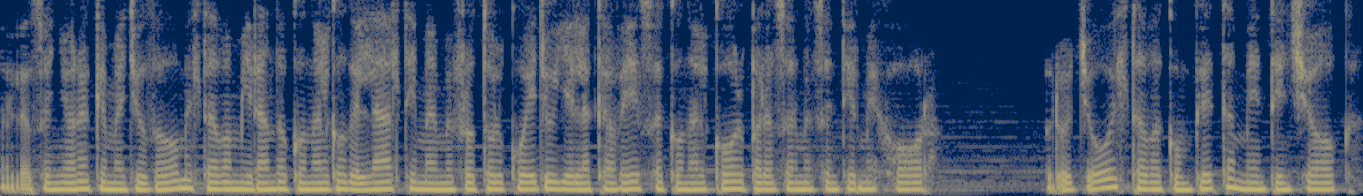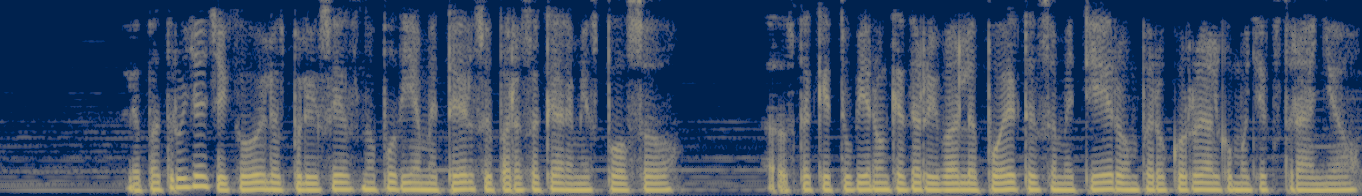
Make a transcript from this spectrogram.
La señora que me ayudó me estaba mirando con algo de lástima y me frotó el cuello y la cabeza con alcohol para hacerme sentir mejor. Pero yo estaba completamente en shock. La patrulla llegó y los policías no podían meterse para sacar a mi esposo. Hasta que tuvieron que derribar la puerta y se metieron, pero ocurrió algo muy extraño.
